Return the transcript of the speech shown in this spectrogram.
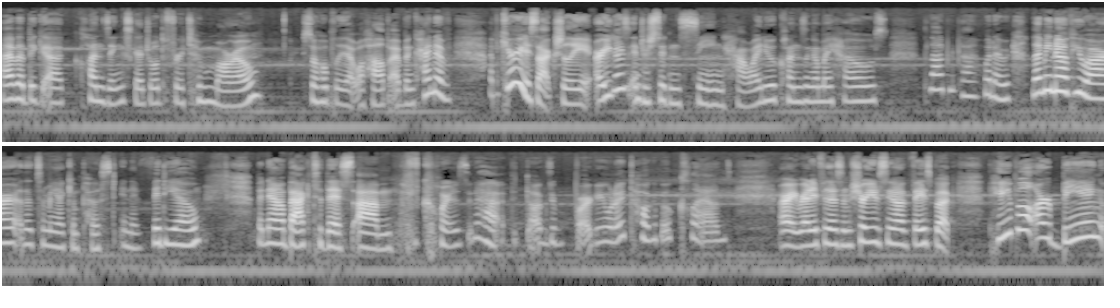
I have a big uh, cleansing scheduled for tomorrow. So hopefully that will help. I've been kind of, I'm curious actually. Are you guys interested in seeing how I do a cleansing on my house? Blah blah blah. Whatever. Let me know if you are. That's something I can post in a video. But now back to this. Um, of course, the dogs are barking when I talk about clowns. All right, ready for this? I'm sure you've seen on Facebook. People are being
